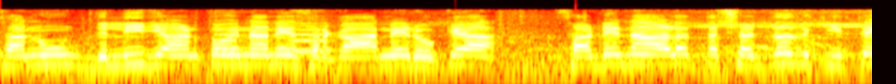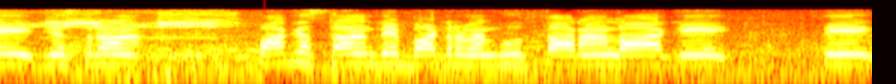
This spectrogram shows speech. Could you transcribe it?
ਸਾਨੂੰ ਦਿੱਲੀ ਜਾਣ ਤੋਂ ਇਹਨਾਂ ਨੇ ਸਰਕਾਰ ਨੇ ਰੋਕਿਆ। ਸਾਡੇ ਨਾਲ ਤਸ਼ੱਦਦ ਕੀਤੇ, ਜਿਸ ਤਰ੍ਹਾਂ ਪਾਕਿਸਤਾਨ ਦੇ ਬਾਰਡਰ ਵਾਂਗੂ ਤਾਰਾਂ ਲਾ ਕੇ ਤੇ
